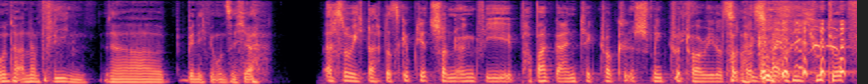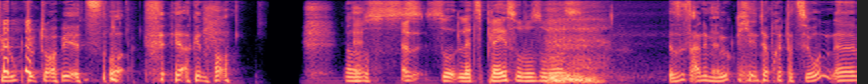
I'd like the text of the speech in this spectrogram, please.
Unter anderem Fliegen. Da bin ich mir unsicher. Ach so, ich dachte, es gibt jetzt schon irgendwie Papageien-TikTok-Schminktutorials oder so. Papageien, YouTube-Flugtutorials. So. Ja, genau. Ja, das also- so Let's Plays oder sowas. Es ist eine mögliche Interpretation. Äh,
